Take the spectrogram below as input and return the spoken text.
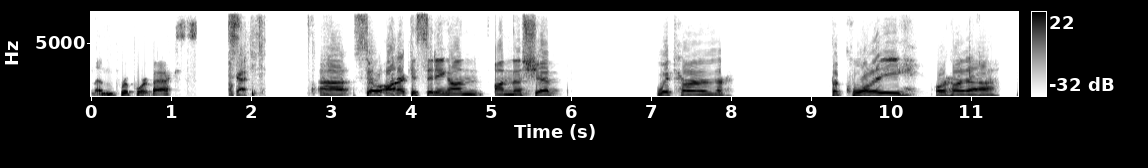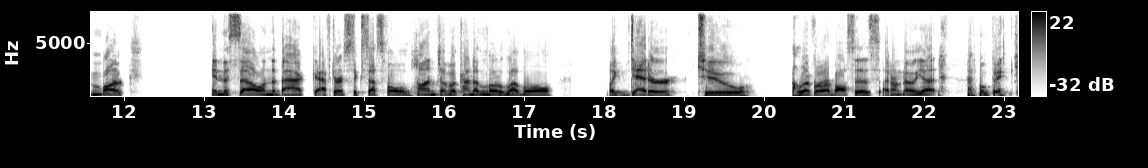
and then report back. Okay. Uh, so Arik is sitting on on the ship with her her quarry or her uh, mark in the cell in the back after a successful hunt of a kind of low level like debtor to whoever our boss is. I don't know yet. I don't think.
